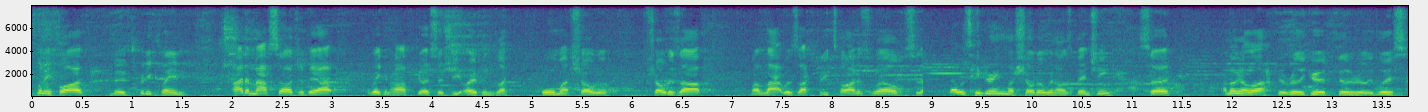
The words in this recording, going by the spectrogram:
225, moved pretty clean. I had a massage about a week and a half ago, so she opens like all my shoulder shoulders up. My lat was like pretty tight as well, so that was hindering my shoulder when I was benching. So I'm not gonna lie, I feel really good, feel really loose.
